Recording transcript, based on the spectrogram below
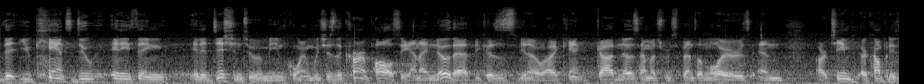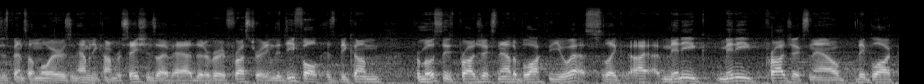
that you can't do anything in addition to a meme coin, which is the current policy. And I know that because, you know, I can't, God knows how much we've spent on lawyers and our team, our companies have spent on lawyers and how many conversations I've had that are very frustrating. The default has become for most of these projects now to block the US. Like I, many, many projects now, they block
